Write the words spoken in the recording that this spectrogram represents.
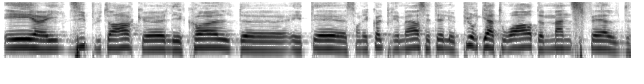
Et euh, il dit plus tard que l'école était, son école primaire, c'était le purgatoire de Mansfeld.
